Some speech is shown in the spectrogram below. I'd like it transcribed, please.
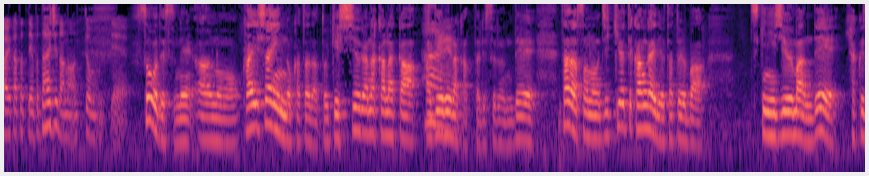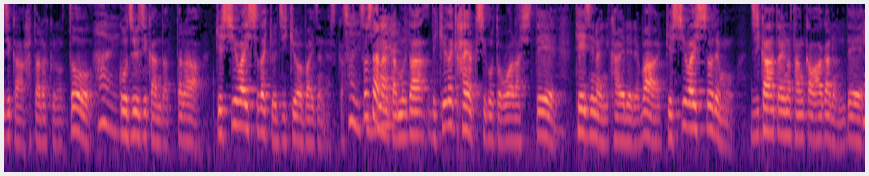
え方ってやっぱ大事だなって思って。そうですね。あの会社員の方だと月収がなかなか上げれなかったりするんで、ただその時給って考えで例えば月20万で100時間働くのと、はい。50時間だったら月収は一緒だけど時給は倍じゃないですか。そうですね。したらなんか無駄できるだけ早く仕事を終わらして定時内に帰れれば月収は一緒でも時間帯の単価は上がるんで、え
